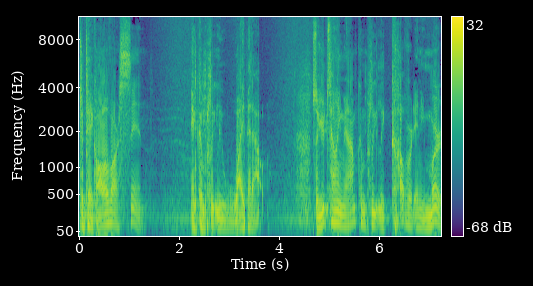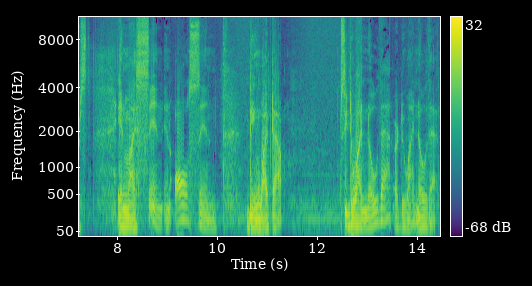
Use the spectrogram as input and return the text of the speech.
To take all of our sin and completely wipe it out. So you're telling me I'm completely covered and immersed in my sin and all sin being wiped out. See, do I know that or do I know that?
